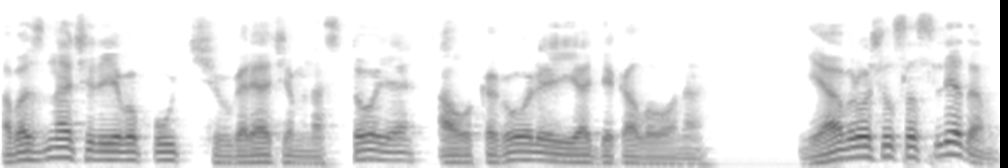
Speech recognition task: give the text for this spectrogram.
обозначили его путь в горячем настое алкоголя и одеколона. Я бросился следом,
